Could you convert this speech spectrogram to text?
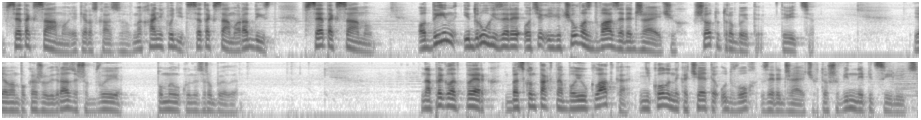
все так само, як я розказував. Механік водій, все так само. Радист, все так само. Один і другий заряд. Якщо у вас два заряджаючих, що тут робити? Дивіться. Я вам покажу відразу, щоб ви помилку не зробили. Наприклад, перк безконтактна боєукладка ніколи не качаєте у двох заряджаючих, тому що він не підсилюється.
